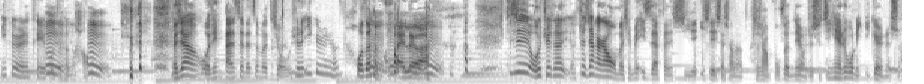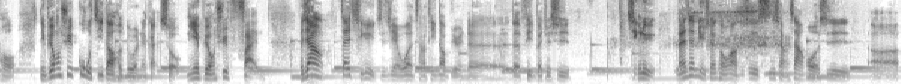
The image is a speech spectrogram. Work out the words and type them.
一个人可以活得很好。嗯，好像我已经单身了这么久，我觉得一个人活得很快乐啊。嗯 就是我觉得，就像刚刚我们前面一直在分析一些小小的小小部分内容，就是今天如果你一个人的时候，你不用去顾及到很多人的感受，你也不用去烦。好像在情侣之间，我很常听到别人的的 feedback，就是情侣男生女生同往就是思想上或者是呃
